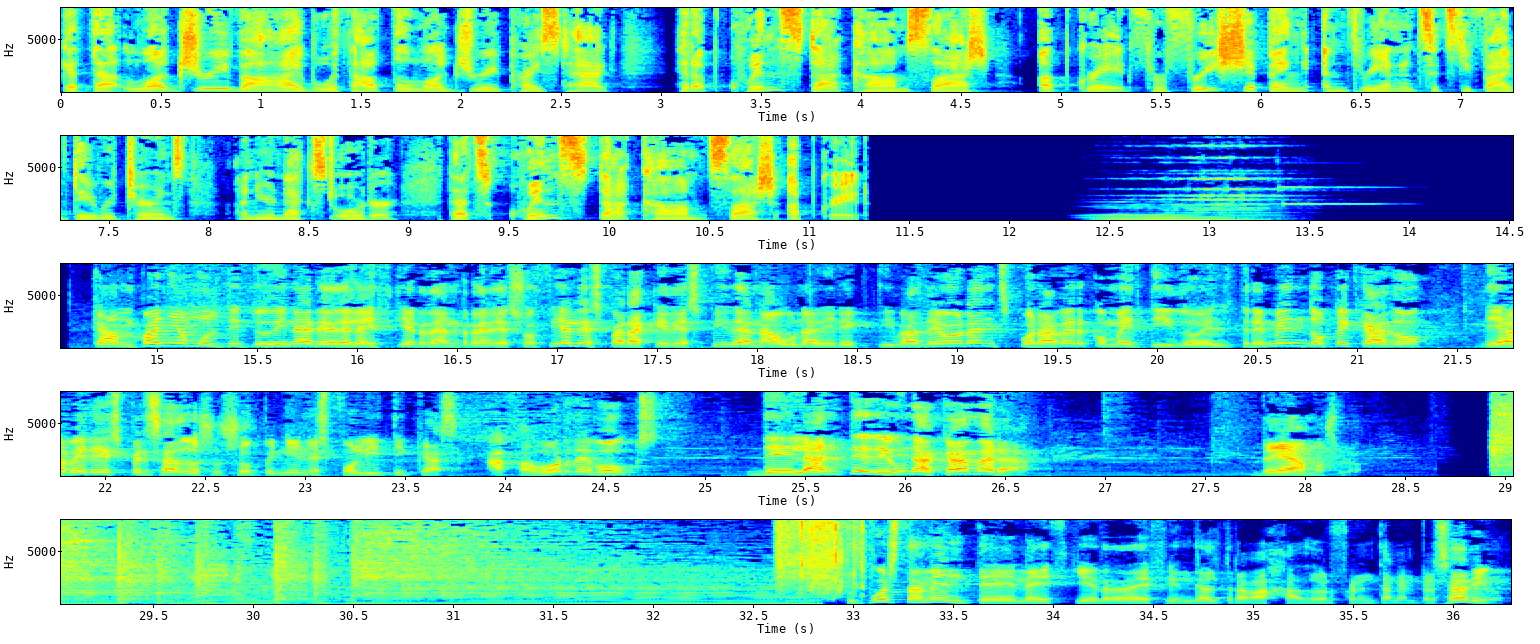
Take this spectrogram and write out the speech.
Get that luxury vibe without the luxury price tag. Hit up quince.com slash upgrade for free shipping and 365 day returns on your next order. That's quince.com slash upgrade. Campaña multitudinaria de la izquierda en redes sociales para que despidan a una directiva de Orange por haber cometido el tremendo pecado de haber expresado sus opiniones políticas a favor de Vox delante de una cámara. Veámoslo. Supuestamente, la izquierda defiende al trabajador frente al empresario.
